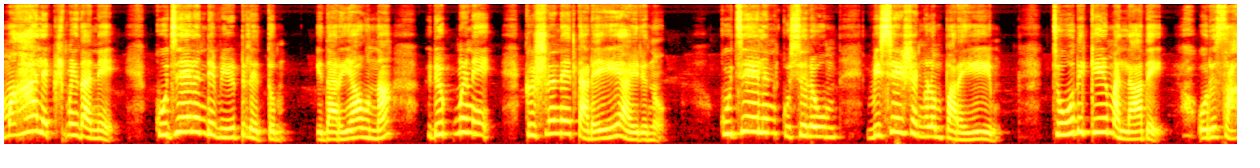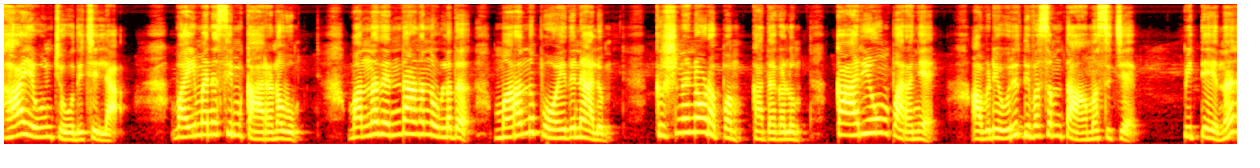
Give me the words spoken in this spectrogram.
മഹാലക്ഷ്മി തന്നെ കുചേലന്റെ വീട്ടിലെത്തും. ഇതറിയാവുന്ന രുക്മിണി കൃഷ്ണനെ തടയുകയായിരുന്നു. കുചേലൻ കുശലവും വിശേഷങ്ങളും പറയുകയും ചോദിക്കുകയുമല്ലാതെ ഒരു സഹായവും ചോദിച്ചില്ല. വൈമനസ്യം കാരണവും. വന്നതെന്താണെന്നുള്ളത് മറന്നു പോയതിനാലും കൃഷ്ണനോടൊപ്പം കഥകളും കാര്യവും പറഞ്ഞ് അവിടെ ഒരു ദിവസം താമസിച്ച് പിറ്റേന്ന്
